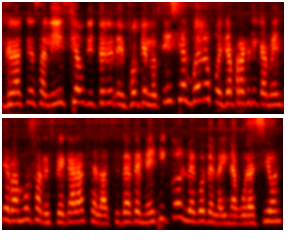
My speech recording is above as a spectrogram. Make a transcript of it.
Gracias Alicia, auditorio de Enfoque Noticias. Bueno, pues ya prácticamente vamos a despegar hacia la Ciudad de México luego de la inauguración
